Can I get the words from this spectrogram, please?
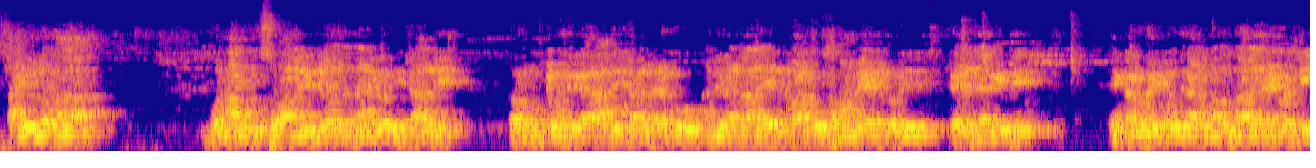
స్థాయిల్లో గల బోనాల ఉత్సవాన్ని విజయవంతంగా నిర్వహించాలని గౌరవ ముఖ్యమంత్రి గారి ఆదేశాల మేరకు అన్ని రకాల ఏర్పాట్లు సమన్వయంతో చేయడం జరిగింది. ఎక్కడ కూడా ఇబ్బంది రాకుండా ఉండాలనేటువంటి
